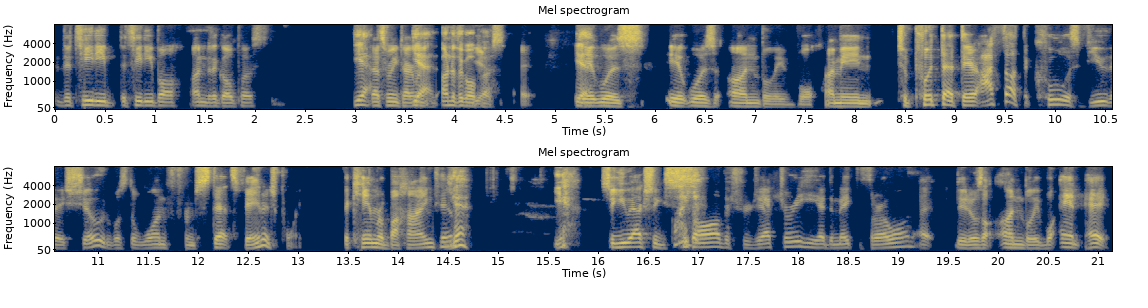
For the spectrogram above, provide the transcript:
The TD the TD ball under the goalpost. Yeah. That's what you're talking about. Yeah, about. under the Yeah. goalpost. Yeah. It was it was unbelievable. I mean, to put that there, I thought the coolest view they showed was the one from Stet's vantage point. The camera behind him. Yeah. Yeah. So you actually Like- saw the trajectory he had to make the throw on. I, dude, it was unbelievable. And hey,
